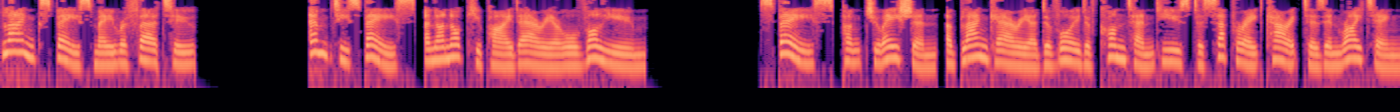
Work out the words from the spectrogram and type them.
Blank space may refer to empty space, an unoccupied area or volume. Space punctuation, a blank area devoid of content used to separate characters in writing.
